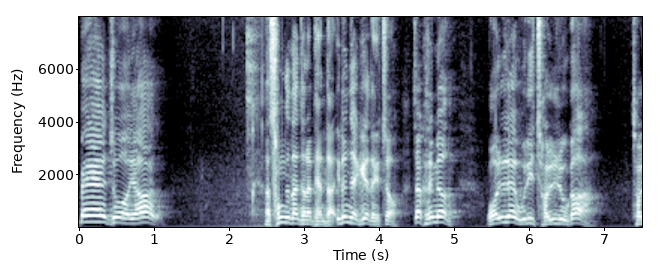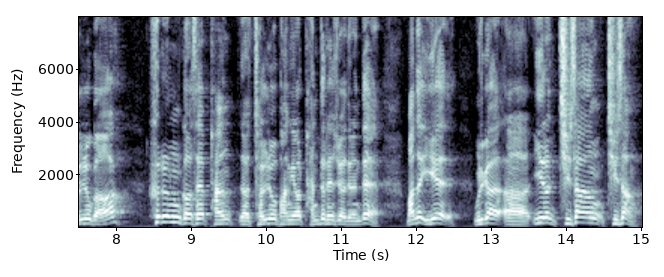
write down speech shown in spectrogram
빼줘야 송전단 전압이 된다. 이런 얘기가 되겠죠. 자, 그러면 원래 우리 전류가 전류가 흐르는 것의 반, 어, 전류 방향을 반대로 해줘야 되는데 만약 이게 우리가 어, 이런 지상 지상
